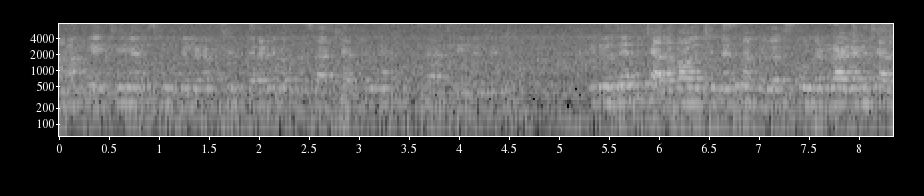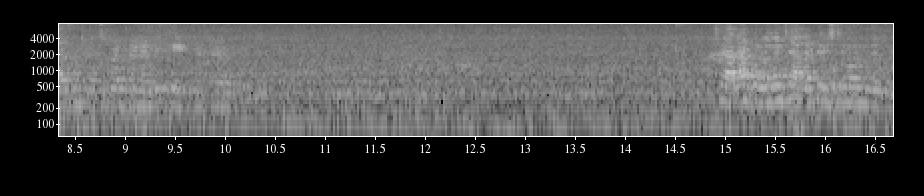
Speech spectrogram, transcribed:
అమ్మ కేక్ చేయాలి స్కూల్కి వెళ్ళేటప్పుడు చెప్తారండి ఒకసారి చేస్తాను కానీ ఒకసారి చేయలేదండి. ఈ రోజు అయితే చాలా బాగా వచ్చిందండి. మా పిల్లలు స్కూల్లో రాగానే చాలా సంతోషపడతాడండి కేక్ పెట్టడానికి. చాలా గుల్లగా చాలా టేస్టీగా ఉందండి.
